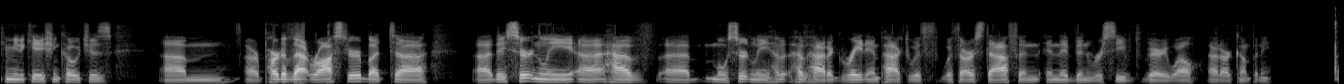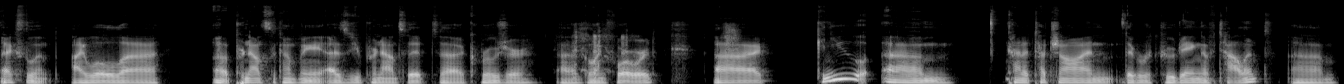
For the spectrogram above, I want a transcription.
communication coaches um, are part of that roster, but uh, they certainly uh, have uh, most certainly have, have, had a great impact with with our staff and and they've been received very well at our company. Excellent. I will uh, uh, pronounce the company as you pronounce it uh, crozier going forward. Can you um, kind of touch on the recruiting of talent? Um,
